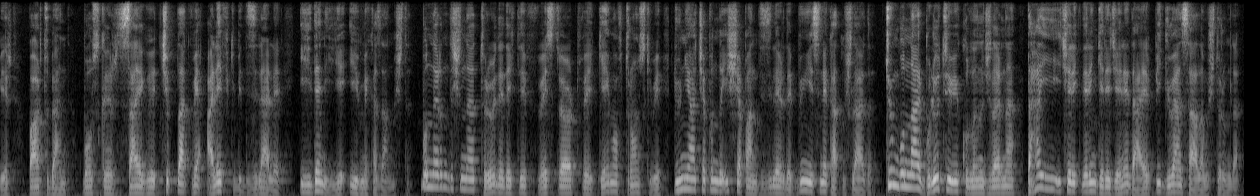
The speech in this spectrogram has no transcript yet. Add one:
01, Bartu Ben, Bozkır, Saygı, Çıplak ve Alef gibi dizilerle iyiden iyiye ivme kazanmıştı. Bunların dışında True Detective, Westworld ve Game of Thrones gibi dünya çapında iş yapan dizileri de bünyesine katmışlardı. Tüm bunlar Blue TV kullanıcılarına daha iyi içeriklerin geleceğine dair bir güven sağlamış durumda.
